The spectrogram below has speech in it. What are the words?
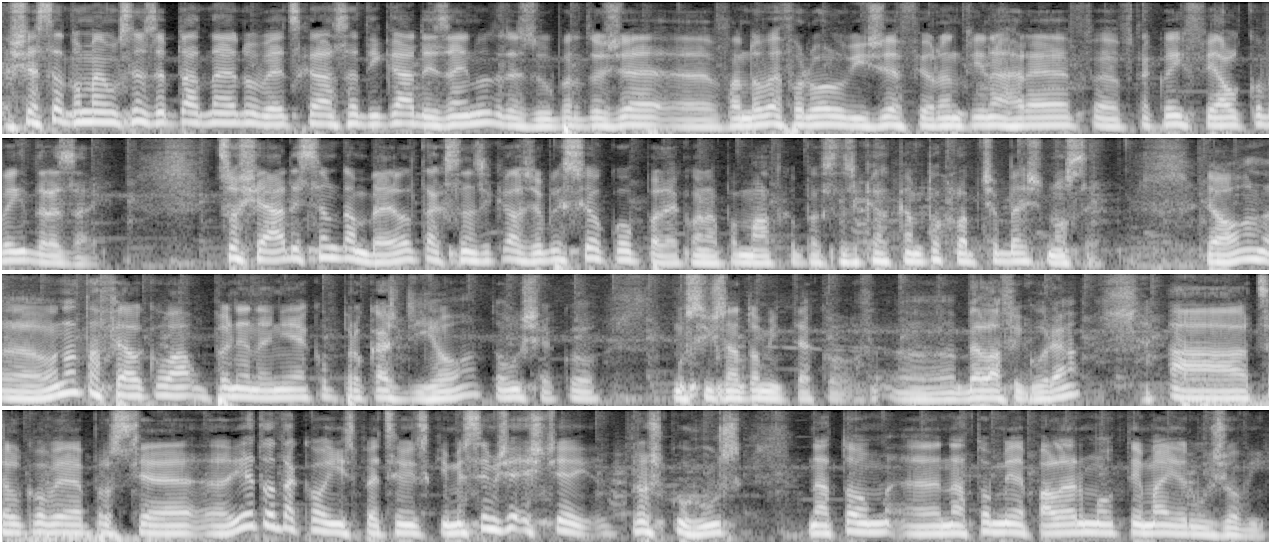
Ještě se to musím zeptat na jednu věc, která se týká designu drezu, protože eh, fandové fotbalu ví, že Fiorentina hraje v, v takových fialkových drezech. Což já, když jsem tam byl, tak jsem říkal, že bych si ho koupil jako na památku, pak jsem říkal, kam to chlapče budeš nosit. Jo, eh, ona ta fialková úplně není jako pro každýho, to už jako musíš na to mít jako uh, byla figura. A celkově prostě je to takový specifický. Myslím, že ještě trošku hůř na tom, na tom je Palermo, ty mají růžový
